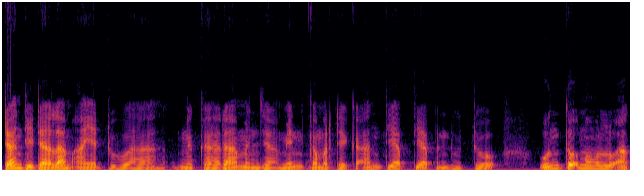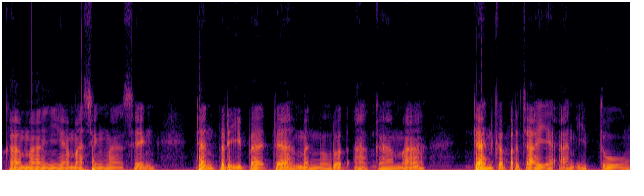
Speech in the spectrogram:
Dan di dalam ayat 2, negara menjamin kemerdekaan tiap-tiap penduduk untuk memeluk agamanya masing-masing dan beribadah menurut agama dan kepercayaan itu.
